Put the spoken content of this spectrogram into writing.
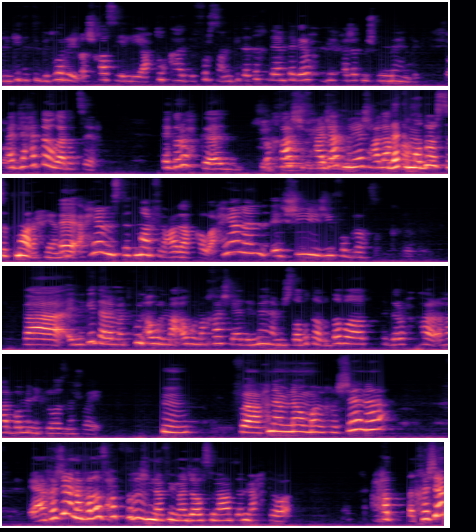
انك انت تبي توري الأشخاص اللي يعطوك هذه الفرصة إنك أنت تخدم تلقى روحك تدير حاجات مش من مهنتك. هذه حتى وقاعدة تصير. تلقى روحك خاش في حاجات ما لهاش علاقة. لكن موضوع استثمار أحيانا. آه، أحيانا استثمار في العلاقة وأحيانا الشيء يجي فوق راسك. فإنك أنت لما تكون أول ما أول ما خاش لهذه المهنة مش ضابطها بالضبط تلقى روحك هار- هاربة منك الوزنة شوية. مم. فإحنا من أول ما خشينا يعني خشينا خلاص حطينا رجلنا في مجال صناعة المحتوى. حط خشينا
